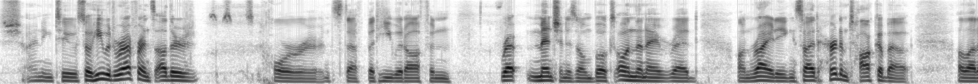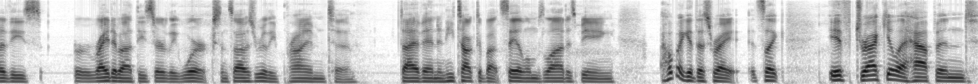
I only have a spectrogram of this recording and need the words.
Shining too. So he would reference other horror and stuff, but he would often mention his own books. Oh, and then I read on writing, so I'd heard him talk about a lot of these or write about these early works, and so I was really primed to dive in. And he talked about Salem's Lot as being, I hope I get this right. It's like if Dracula happened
